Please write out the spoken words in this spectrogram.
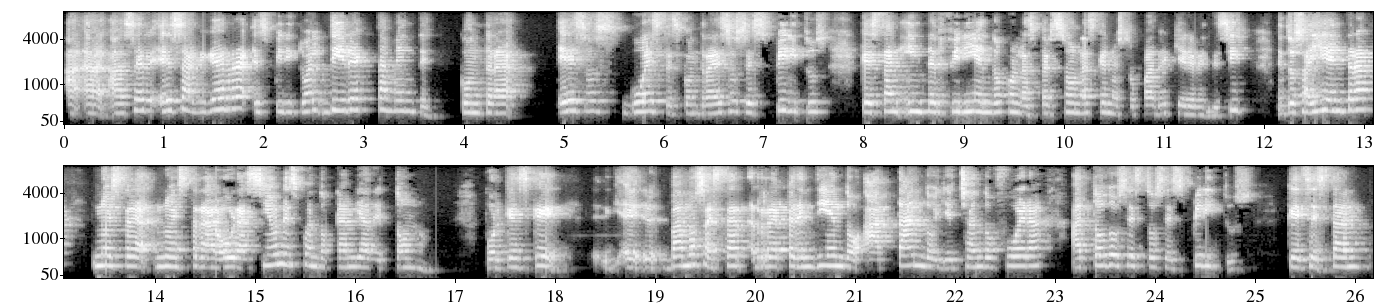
a, hacer esa guerra espiritual directamente contra esos huestes, contra esos espíritus que están interfiriendo con las personas que nuestro Padre quiere bendecir. Entonces ahí entra nuestra, nuestra oración es cuando cambia de tono, porque es que eh, vamos a estar reprendiendo, atando y echando fuera a todos estos espíritus que se están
